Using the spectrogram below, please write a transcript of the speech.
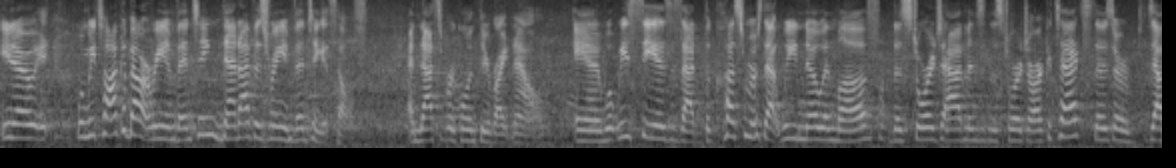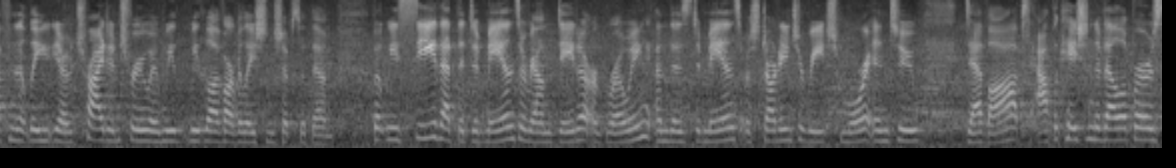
You know, it, when we talk about reinventing, NetApp is reinventing itself and that's what we're going through right now. And what we see is, is that the customers that we know and love, the storage admins and the storage architects, those are definitely you know, tried and true and we, we love our relationships with them. But we see that the demands around data are growing and those demands are starting to reach more into DevOps, application developers,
